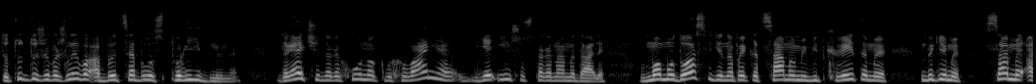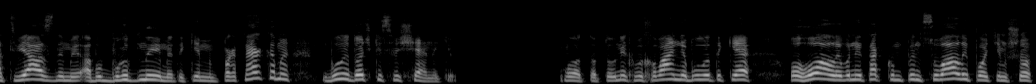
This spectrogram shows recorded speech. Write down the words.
То тут дуже важливо, аби це було споріднене. До речі, на рахунок виховання є інша сторона медалі. В моєму досвіді, наприклад, самими відкритими, ну такими саме отв'язними або брудними такими партнерками були дочки священиків. От, Тобто у них виховання було таке ого, але вони так компенсували потім, що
